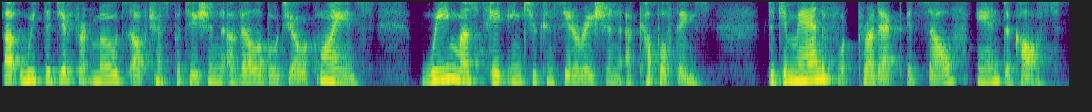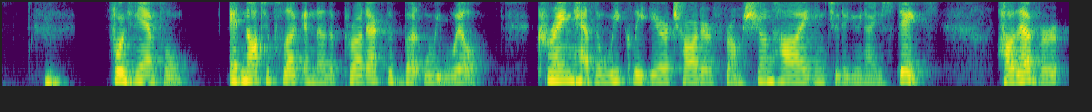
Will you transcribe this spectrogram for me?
Uh, with the different modes of transportation available to our clients, we must take into consideration a couple of things the demand for product itself and the cost. Hmm. For example, and not to plug another product, but we will. Crane has a weekly air charter from Shanghai into the United States. However,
